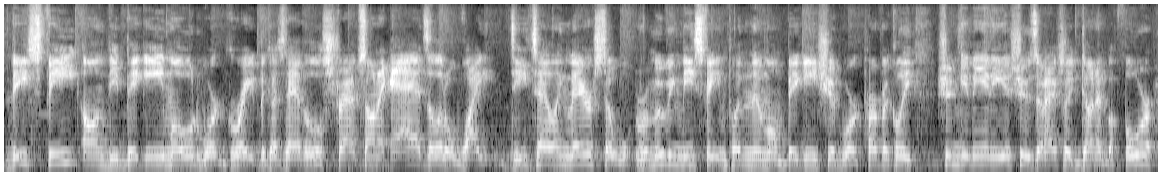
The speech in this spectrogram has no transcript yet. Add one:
these feet on the Big E mold work great because they have the little straps on it. It adds a little white detailing there, so removing these feet and putting them on Big E should work perfectly. Shouldn't give me any issues. I've actually done it before,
